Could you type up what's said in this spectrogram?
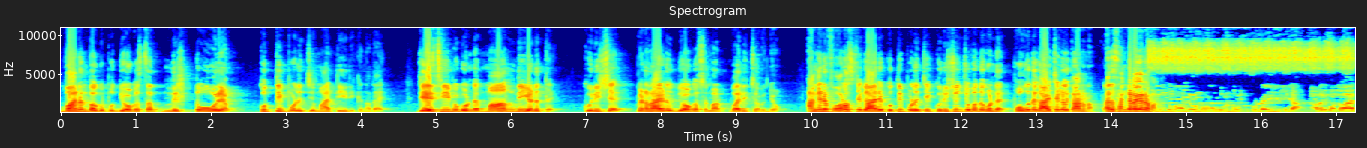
വനം വകുപ്പ് ഉദ്യോഗസ്ഥർ നിഷ്ഠൂരം കുത്തിപ്പൊളിച്ച് മാറ്റിയിരിക്കുന്നത്. ജെ സി ബി കൊണ്ട് മാന്തിയെടുത്ത് കുരിശ് പിണറായിയുടെ ഉദ്യോഗസ്ഥന്മാർ വലിച്ചെറിഞ്ഞു. അങ്ങനെ ഫോറസ്റ്റുകാർ കുത്തിപ്പൊളിച്ച് കുരിശും ചുമന്നുകൊണ്ട് പോകുന്ന കാഴ്ചകൾ കാണണം. വളരെ സങ്കടകരമാണ്. അവർ കൊണ്ടുപോകാൻ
